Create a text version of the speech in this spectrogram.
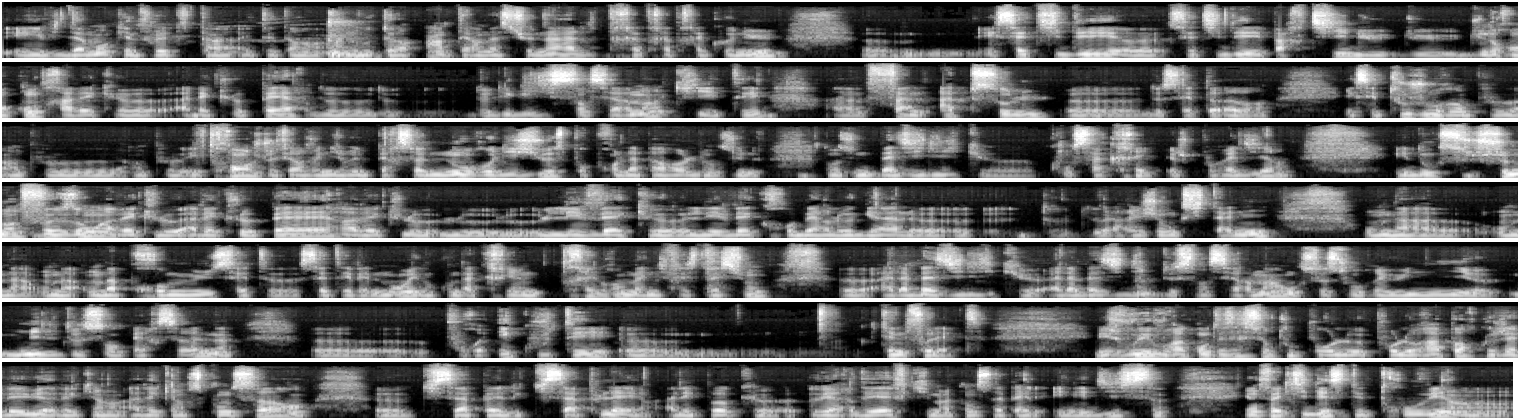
et, évidemment Ken Follett était, un, était un, auteur international très très très connu. Euh, et cette idée cette idée est partie d'une du, rencontre avec avec le père de, de de l'église Saint-Cernin qui était fan absolu de cette œuvre. Et c'est toujours un peu un peu un peu étrange de faire venir une personne non religieuse pour prendre la parole dans une dans une basilique consacrée je pourrais dire. Et donc chemin faisant avec le avec le père, avec le l'évêque euh, l'évêque Robert Le Gall euh, de, de, la région Occitanie, on a on a on a on a promu cette cet événement et donc on a créé une très grande manifestation euh, à la basilique à la basilique de Saint-Cernin où se sont réunis 1200 personnes pour écouter Ken Follett. Mais je voulais vous raconter ça surtout pour le pour le rapport que j'avais eu avec un avec un sponsor qui s'appelle qui s'appelait à l'époque ERDF, qui maintenant s'appelle Enedis. Et en fait, l'idée c'était de trouver un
